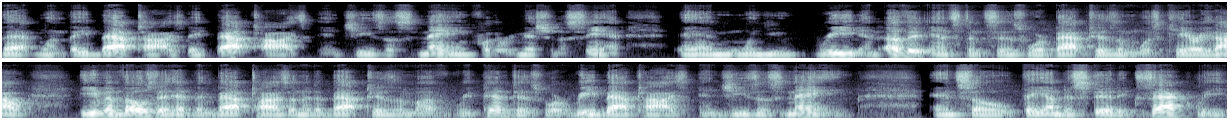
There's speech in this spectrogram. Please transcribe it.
that when they baptize, they baptize in Jesus' name for the remission of sin. And when you read in other instances where baptism was carried out, even those that had been baptized under the baptism of repentance were rebaptized in Jesus' name. And so they understood exactly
